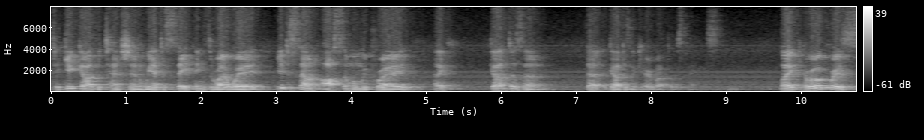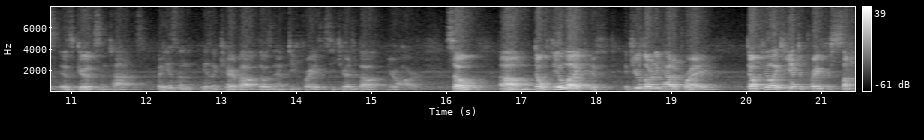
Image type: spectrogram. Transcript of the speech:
to get God's attention. We have to say things the right way. We have to sound awesome when we pray. Like God doesn't that God doesn't care about those things. Like heroic praise is good sometimes, but he doesn't he doesn't care about those empty phrases. He cares about your heart. So um, don't feel like if if you're learning how to pray, don't feel like you have to pray for some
